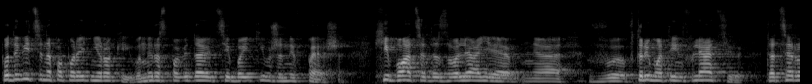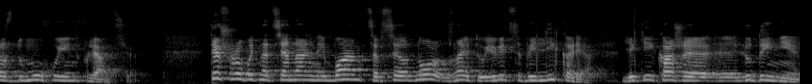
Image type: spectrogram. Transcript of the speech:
Подивіться на попередні роки. Вони розповідають ці байки вже не вперше. Хіба це дозволяє е, втримати інфляцію? Та це роздумухує інфляцію. Те, що робить Національний банк, це все одно, знаєте, уявіть собі лікаря, який каже е, людині,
